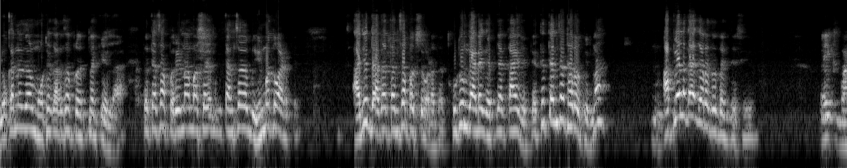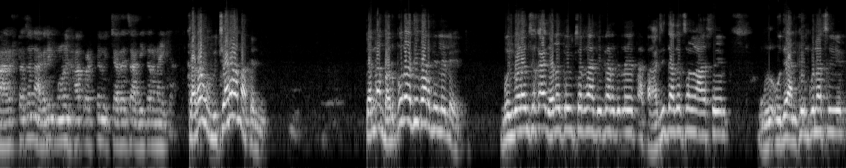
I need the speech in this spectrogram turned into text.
लोकांना जर मोठे करायचा प्रयत्न केला तर त्याचा परिणाम असा आहे, त्यांचा हिंमत वाढते. अजित दादा त्यांचा पक्ष वाढतात कुठून गाड्या घेतल्या काय घेतल्या ते त्यांचं ठरवतील ना. आपल्याला काय करायचं त्याच्याशी? एक महाराष्ट्राचा नागरिक म्हणून हा प्रश्न विचारायचा अधिकार नाही का? करा विचारा ना त्यांनी. त्यांना भरपूर अधिकार दिलेले आहेत. भुजबळांचं काय झालं ते विचारण्याचा अधिकार दिले आहेत. आता अजितदादाचं असेल उद्या आणखीन कुणाचं येईल?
